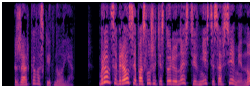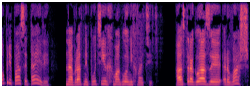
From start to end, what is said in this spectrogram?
— жарко воскликнула я. Бран собирался послушать историю Насти вместе со всеми, но припасы таяли, на обратный путь их могло не хватить. А остроглазый рваш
